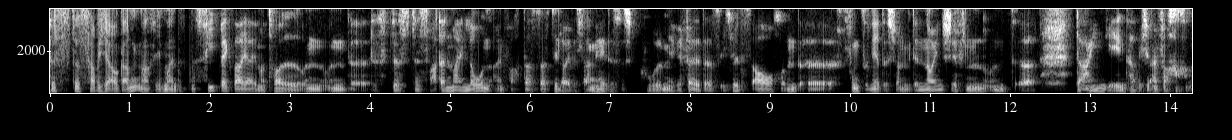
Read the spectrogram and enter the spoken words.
das, das habe ich ja auch gern gemacht. Ich meine, das, das, Feedback war ja immer toll und, und äh, das, das, das war dann mein Lohn einfach, dass, dass die Leute sagen, hey, das ist cool, mir gefällt das, ich will das auch und äh, funktioniert das schon mit den neuen Schiffen und äh, dahingehend habe ich einfach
